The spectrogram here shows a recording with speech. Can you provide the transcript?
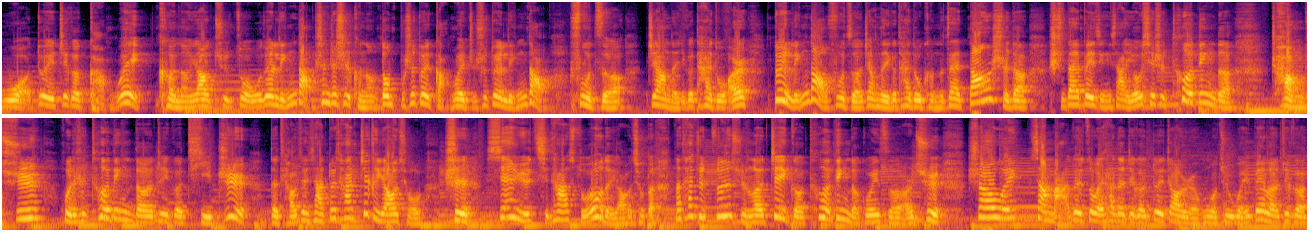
我对这个岗位可能要去做，我对领导甚至是可能都不是对岗位，只是对领导负责这样的一个态度。而对领导负责这样的一个态度，可能在当当时的时代背景下，尤其是特定的厂区或者是特定的这个体制的条件下，对他这个要求是先于其他所有的要求的。那他去遵循了这个特定的规则，而去稍微像马队作为他的这个对照人物，去违背了这个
